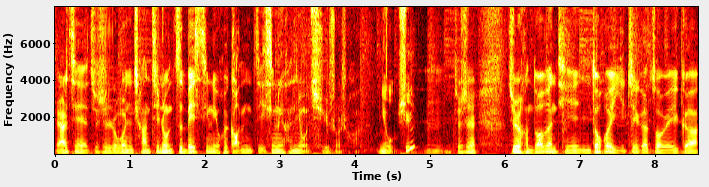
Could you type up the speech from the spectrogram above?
而且就是，如果你长期这种自卑心理，会搞得你自己心里很扭曲。说实话，扭曲，嗯，就是，就是很多问题，你都会以这个作为一个，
